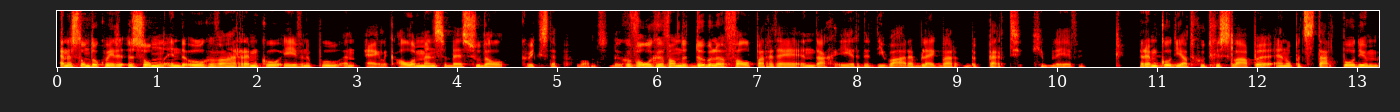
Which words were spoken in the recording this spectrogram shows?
En er stond ook weer zon in de ogen van Remco Evenepoel en eigenlijk alle mensen bij Soudal Quickstep. Want de gevolgen van de dubbele valpartij een dag eerder die waren blijkbaar beperkt gebleven. Remco die had goed geslapen en op het startpodium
